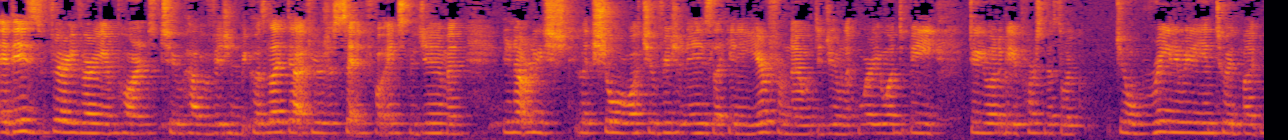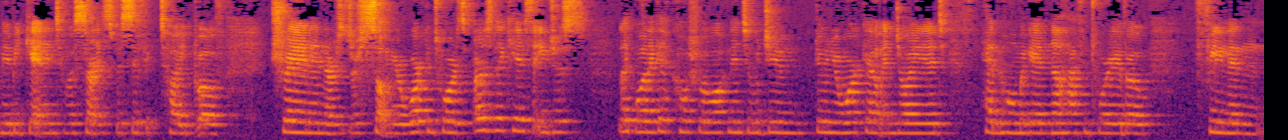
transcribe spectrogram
it is very very important to have a vision because like that if you're just setting foot into the gym and you're not really like sure what your vision is like in a year from now with the gym like where you want to be do you want to be a person that's like you know really really into it might maybe getting into a certain specific type of training or is there something you're working towards or is it the case that you just like want to get comfortable walking into a gym doing your workout enjoying it heading home again not having to worry about feeling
